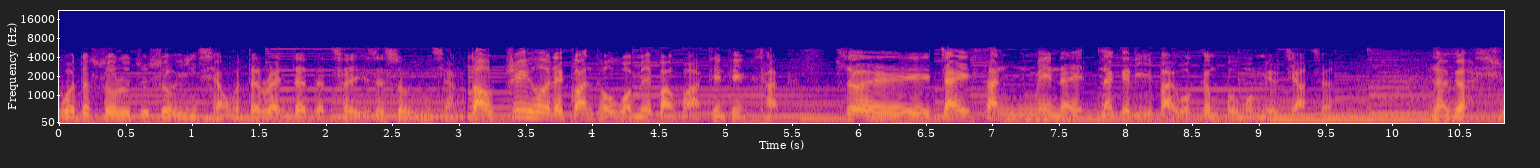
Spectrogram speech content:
我的收入就受影响，我的 render 的车也是受影响。到最后的关头，我没办法天天去看，所以在上面的那个礼拜，我根本我没有驾车，那个是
